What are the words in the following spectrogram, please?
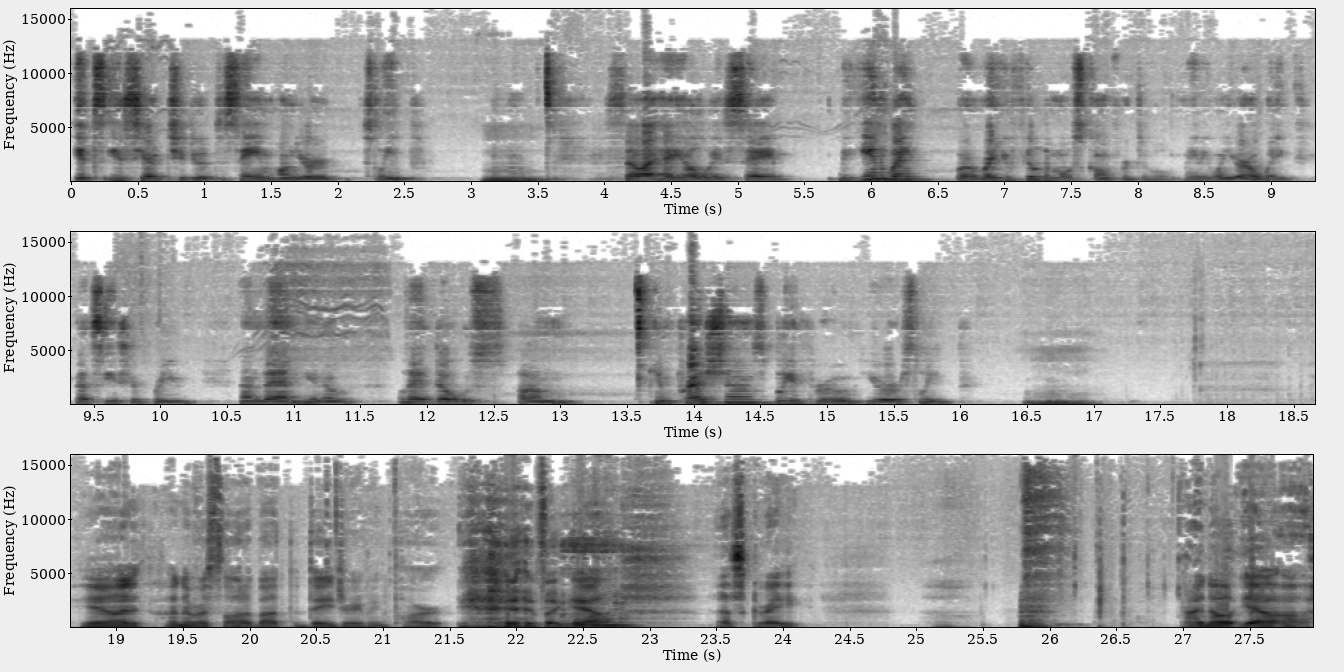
it's easier to do the same on your sleep. Mm. Mm-hmm. So I, I, always say, begin when where, where you feel the most comfortable. Maybe when you're awake, that's easier for you. And then you know, let those um, impressions bleed through your sleep. Mm. Yeah, I, I never thought about the daydreaming part, but yeah, that's great. I know, yeah. Uh,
